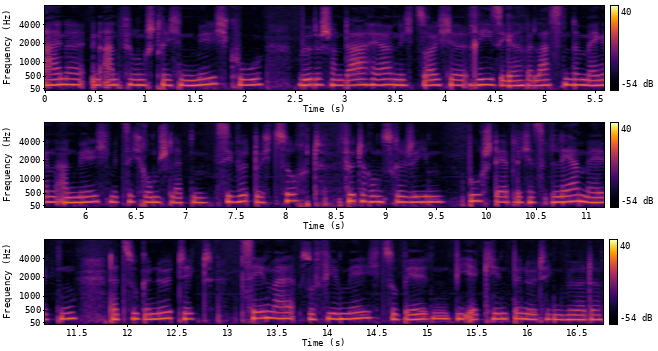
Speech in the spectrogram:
Eine in Anführungsstrichen Milchkuh würde schon daher nicht solche riesige, belastende Mengen an Milch mit sich rumschleppen. Sie wird durch Zucht, Fütterungsregime, buchstäbliches Leermelken dazu genötigt, zehnmal so viel Milch zu bilden, wie ihr Kind benötigen würde,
